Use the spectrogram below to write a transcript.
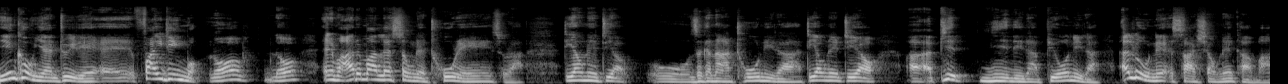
ညင်းခုန်ရန်တွေ့တယ်အဲ fighting ပေါ့เนาะเนาะအဲ့မှာအဒမလက်စုံနဲ့ထိုးတယ်ဆိုတာတယောက်နဲ့တယောက်ဟိုစကနာထိုးနေတာတယောက်နဲ့တယောက်အပြစ်မြင်နေတာပြောနေတာအဲ့လိုနဲ့အစာရှောင်တဲ့ခါမှာ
